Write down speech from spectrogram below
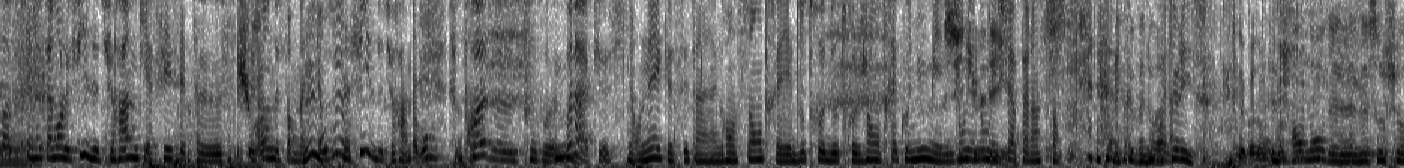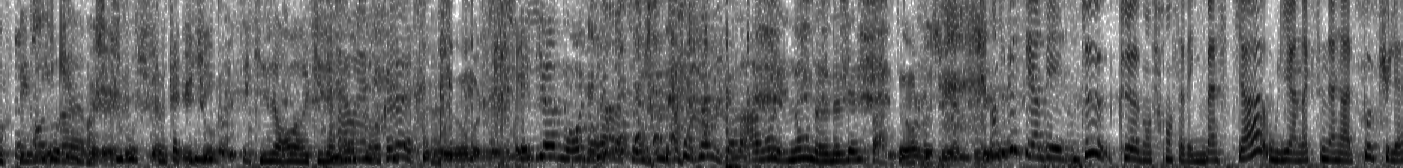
parce qu'il y a notamment le fils de Thuram qui a fait cette, euh, ce Thuram centre de formation. Oui, le fils de Thuram. Ah bon Preuve euh, pour euh, voilà que si qu'il en est, que c'est un grand centre et d'autres d'autres gens très connus, mais Si dont les le noms m'échappent à l'instant. Et que va nous Voilà. De quoi donc Les grands noms de, de Sochaux, les grands joueurs. Moi, je, je m'en souviens plus Peut-être du qu'ils tout. écoutent et qu'ils auront, qu'ils aimeront se reconnaître. Non, moi, je, Eh bien non, ils n'auront pas ce jeu parce qu'apparemment les noms ne, ne viennent pas. Non, je me souviens plus. En tout cas, c'est un des deux clubs en France avec Bastia, où il y a un actionnariat populaire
